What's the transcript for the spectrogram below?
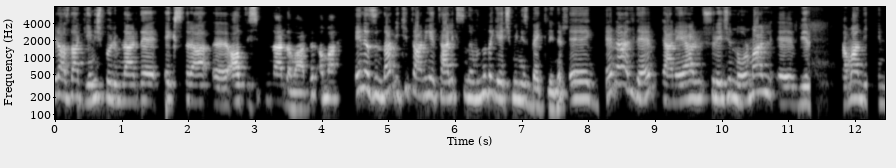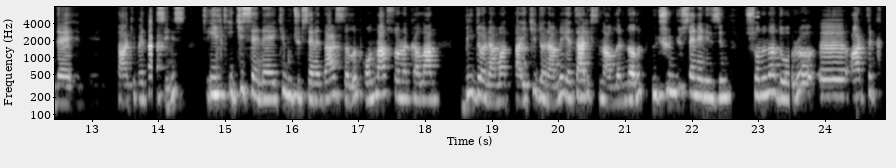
Biraz daha geniş bölümlerde ekstra e, alt disiplinler de vardır ama en azından iki tane yeterlik sınavını da geçmeniz beklenir. E, genelde yani eğer süreci normal e, bir zaman diliminde e, takip ederseniz ilk iki sene, iki buçuk sene ders alıp ondan sonra kalan bir dönem hatta iki dönemde yeterlik sınavlarını alıp üçüncü senenizin sonuna doğru e, artık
